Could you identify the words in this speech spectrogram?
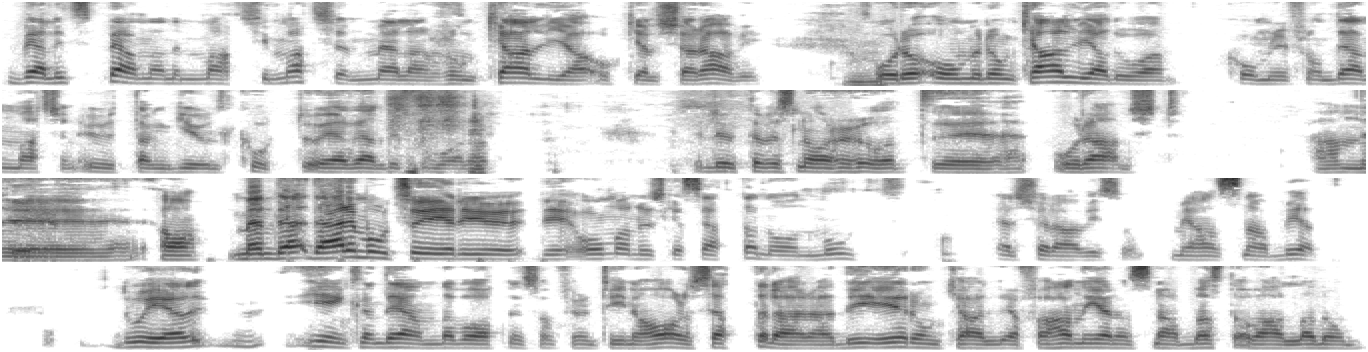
väldigt spännande match i matchen mellan Roncaglia och El Sharawi. Och då, om Roncaglia då kommer ifrån den matchen utan gult kort, då är jag väldigt förvånad. det lutar väl snarare åt eh, orange. Han, eh, ja. Men dä- däremot så är det ju, det, om man nu ska sätta någon mot El Sharawi med hans snabbhet, då är egentligen det enda vapnet som Fiorentina har att sätta där, det är Roncaglia, för han är den snabbaste av alla de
